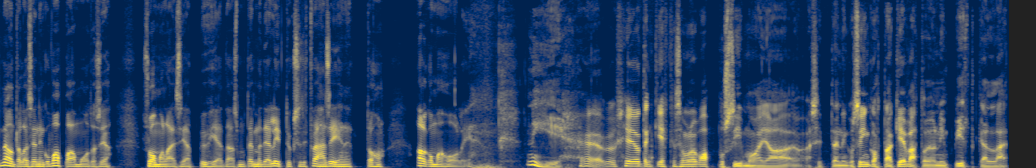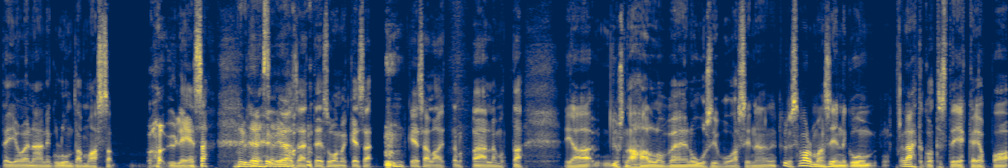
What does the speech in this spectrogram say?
ne on tällaisia niin kuin vapaamuotoisia suomalaisia pyhiä taas, mutta en mä tiedä liittyykö se sitten vähän siihen, että tuohon alkomahooliin. Niin, ja jotenkin ehkä semmoinen vappusima ja sitten niin kuin siinä kohtaa kevät on jo niin pitkällä, että ei ole enää niin kuin lunta maassa yleensä. Yleensä, yleensä ettei Suomen kesä, kesä laittanut päällä, mutta ja just nämä Halloween uusi vuosi, niin kyllä se varmaan siihen niin kuin lähtökohtaisesti ehkä jopa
